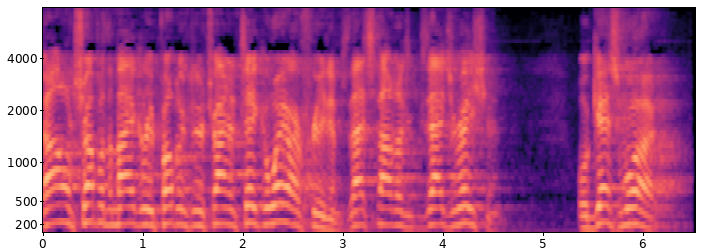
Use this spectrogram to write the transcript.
Donald Trump and the MAGA Republicans are trying to take away our freedoms. That's not an exaggeration. Well, guess what?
